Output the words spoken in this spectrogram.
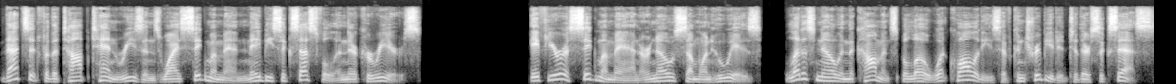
That's it for the top 10 reasons why Sigma men may be successful in their careers. If you're a Sigma man or know someone who is, let us know in the comments below what qualities have contributed to their success.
